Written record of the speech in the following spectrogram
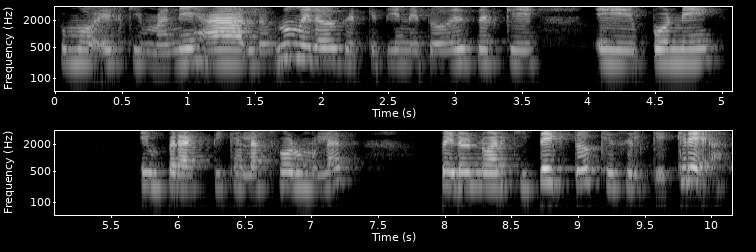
como el que maneja los números, el que tiene todo esto, el que eh, pone en práctica las fórmulas, pero no arquitecto, que es el que crea.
